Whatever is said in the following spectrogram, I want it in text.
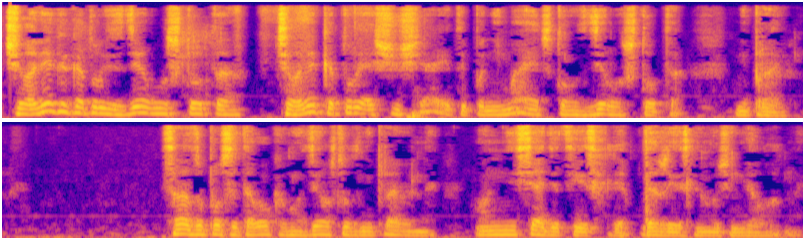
человека, который сделал что-то, человек, который ощущает и понимает, что он сделал что-то неправильное. Сразу после того, как он сделал что-то неправильное, он не сядет есть хлеб, даже если он очень голодный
